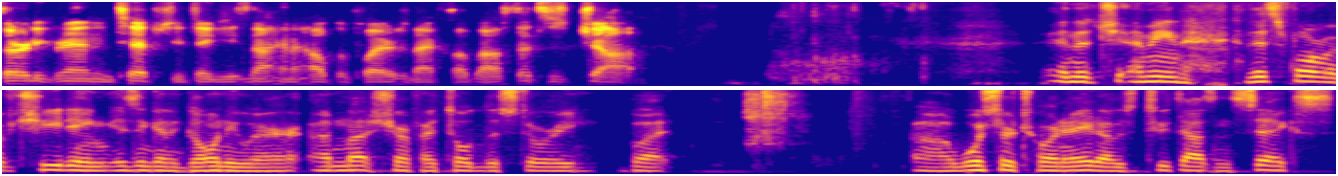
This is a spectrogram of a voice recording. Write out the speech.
thirty grand in tips, you think he's not gonna help the players in that clubhouse? That's his job. and the i mean this form of cheating isn't going to go anywhere i'm not sure if i told this story but uh worcester tornadoes 2006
